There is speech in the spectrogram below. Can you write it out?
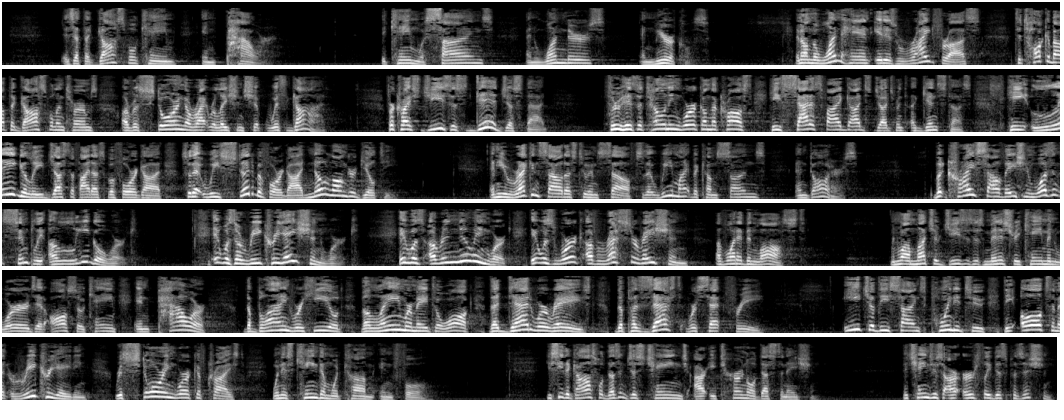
is that the gospel came in power. It came with signs and wonders and miracles. And on the one hand, it is right for us to talk about the gospel in terms of restoring a right relationship with God. For Christ Jesus did just that. Through his atoning work on the cross, he satisfied God's judgment against us. He legally justified us before God so that we stood before God no longer guilty. And he reconciled us to himself so that we might become sons and daughters. But Christ's salvation wasn't simply a legal work. It was a recreation work. It was a renewing work. It was work of restoration of what had been lost. And while much of Jesus' ministry came in words, it also came in power. The blind were healed. The lame were made to walk. The dead were raised. The possessed were set free. Each of these signs pointed to the ultimate recreating, restoring work of Christ when His kingdom would come in full. You see, the gospel doesn't just change our eternal destination. It changes our earthly disposition.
